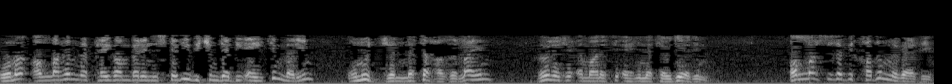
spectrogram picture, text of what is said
Ona Allah'ın ve peygamberin istediği biçimde bir eğitim verin. Onu cennete hazırlayın. Böylece emaneti ehline tevdi edin. Allah size bir kadın mı verdi?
